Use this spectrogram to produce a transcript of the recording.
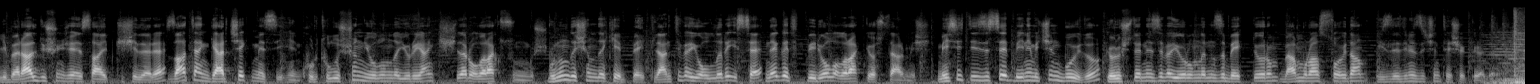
liberal düşünceye sahip kişilere zaten gerçek Mesih'in kurtuluşun yolunda yürüyen kişiler olarak sunmuş. Bunun dışındaki beklenti ve yolları ise negatif bir yol olarak göstermiş. Mesih dizisi benim için buydu. Görüşlerinizi ve yorumlarınızı bekliyorum. Ben Murat Soydan. İzlediğiniz için teşekkür ederim.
